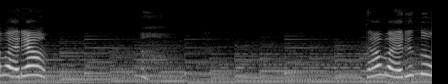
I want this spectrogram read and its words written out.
വരാം. വരുന്നു.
